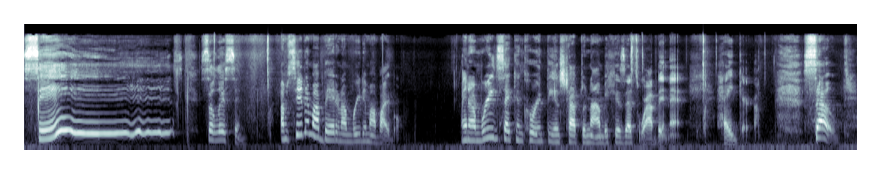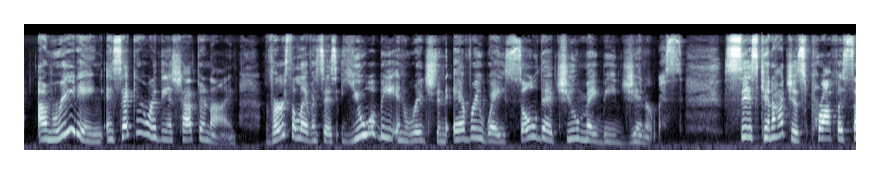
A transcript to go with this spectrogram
Sis. So listen, I'm sitting in my bed and I'm reading my Bible. And I'm reading Second Corinthians chapter 9 because that's where I've been at. Hey girl. So I'm reading in Second Corinthians chapter 9, verse 11 says, You will be enriched in every way so that you may be generous. Sis, can I just prophesy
